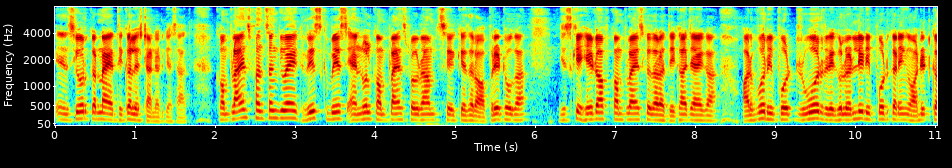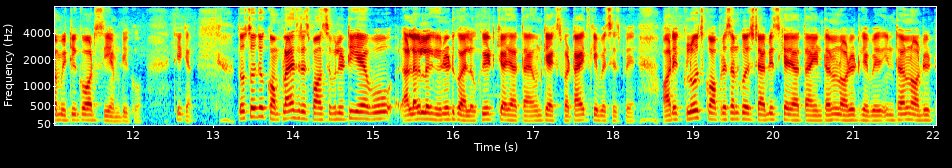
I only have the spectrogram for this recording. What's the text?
इंश्योर करना एथिकल स्टैंडर्ड के साथ। कंप्लायंस फ़ंक्शन जो है, एक risk based annual compliance programme से के तरह ऑपरेट होगा, जिसके हेड ऑफ़ कंप्लायंस के द्वारा देखा जाएगा, और वो रिपोर्ट वो रेगुलरली रिपोर्ट करेंगे ऑडिट कमेटी को और सीएमडी को। ठीक है? दोस्तों, जो कंप्लायंस रिस्पॉन्सिबिलिटी है, वो अलग अलग यूनिट को एलोकेट किया जाता है, उनके एक्सपर्टाइज के बेसिस पे। और एक क्लोज कॉपरेशन को इस्टेब्लिश किया जाता है इंटरनल ऑडिट के इंटरनल ऑडिट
